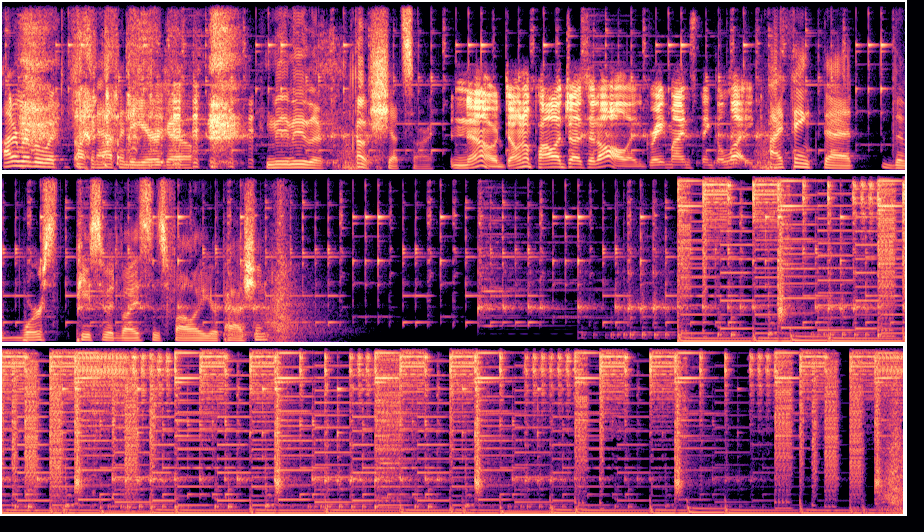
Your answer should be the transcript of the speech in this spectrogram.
I don't remember what fucking happened a year ago. Me neither. Oh shit, sorry. No, don't apologize at all. Great minds think alike. I think that the worst piece of advice is follow your passion.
